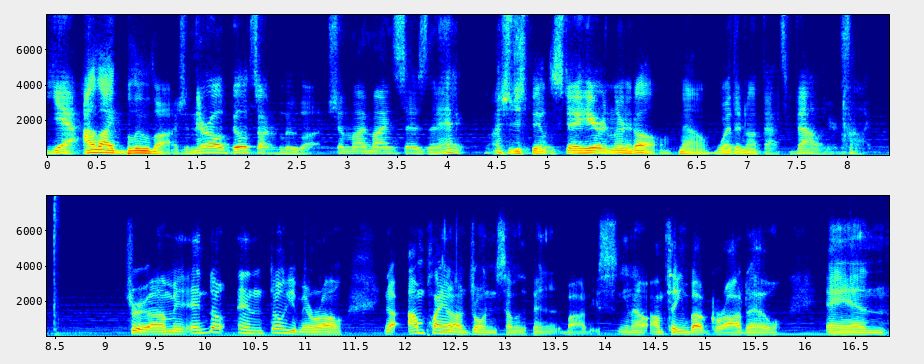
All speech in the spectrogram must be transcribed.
Yeah, I like Blue Lodge, and they're all built on Blue Lodge. And my mind says that hey, I should just be able to stay here and learn it all. Now, whether or not that's valid or not, True. I mean, and don't and don't get me wrong. You know, I'm planning on joining some of the pendant bodies. You know, I'm thinking about Grotto, and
